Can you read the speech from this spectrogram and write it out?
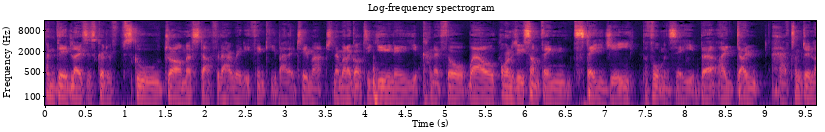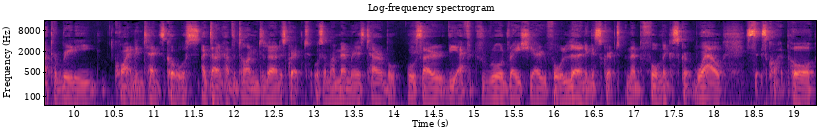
and did loads of sort of school drama stuff without really thinking about it too much. And then when I got to uni, kind of thought, well, I want to do something stagey, performancey, but I don't have. Cause I'm doing like a really quite an intense course. I don't have the time to learn a script. Also, my memory is terrible also the effort to reward ratio for learning a script and then performing a script well is quite poor.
